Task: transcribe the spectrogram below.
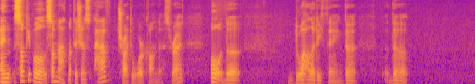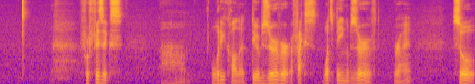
And some people some mathematicians have tried to work on this right? Oh the duality thing the the for physics um, what do you call it? The observer affects what's being observed right? So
